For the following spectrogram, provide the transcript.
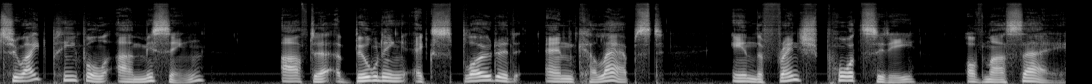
to eight people are missing after a building exploded and collapsed in the French port city of Marseille.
